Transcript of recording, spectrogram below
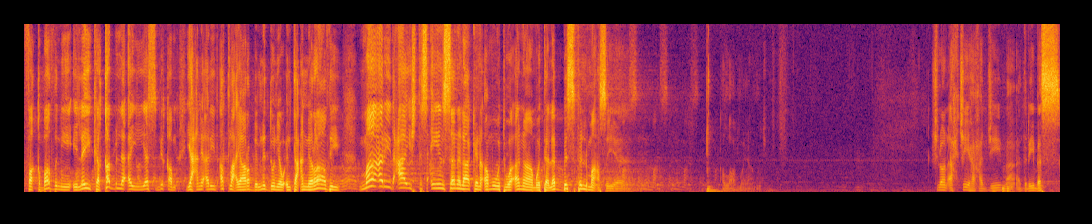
فاقبضني إليك قبل أن يسبق. يعني أريد أطلع يا رب من الدنيا وإنت عني راضي. ما أريد عايش تسعين سنة لكن أموت وأنا متلبس في المعصية. شلون أحكيها حجي؟ ما أدري بس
